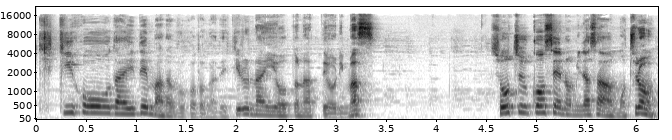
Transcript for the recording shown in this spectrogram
聞き放題で学ぶことができる内容となっております。小中高生の皆さんはもちろん、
